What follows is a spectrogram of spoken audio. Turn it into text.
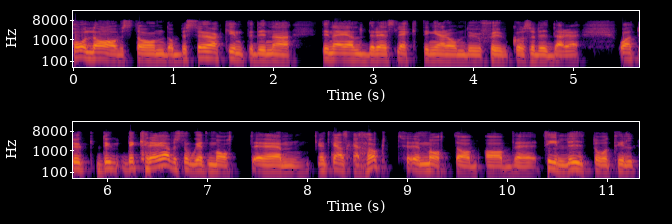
Håll avstånd och besök inte dina, dina äldre släktingar om du är sjuk och så vidare. Och att du, du, det krävs nog ett mått, ehm, ett ganska högt mått av, av eh, tillit då till,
